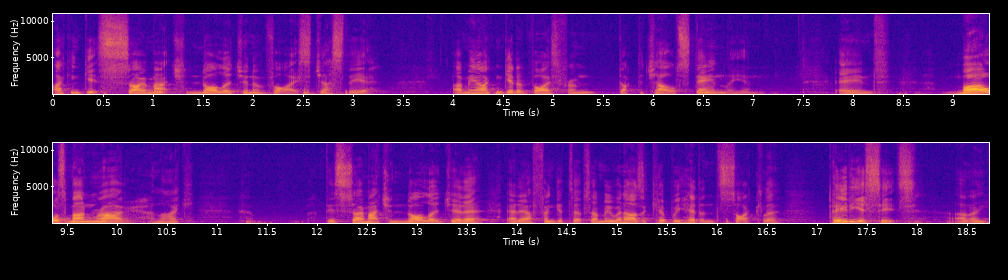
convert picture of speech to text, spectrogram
I can get so much knowledge and advice just there. I mean, I can get advice from Dr. Charles Stanley and, and Myles Munroe. Like, there's so much knowledge at our, at our fingertips. I mean, when I was a kid, we had encyclopedia sets. I mean,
